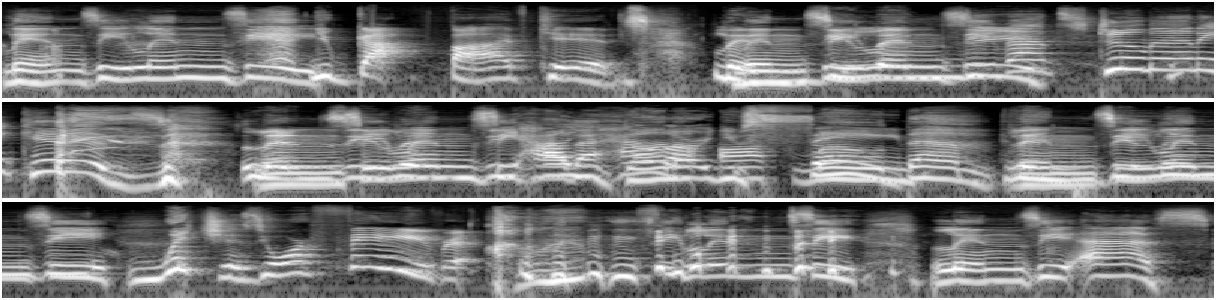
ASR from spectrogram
Lindsay, Lindsay. You got five kids. Lindsay, Lindsay, that's too many kids. Lindsay, Lindsay, how the hell are you sane? them? Lindsay, Lindsay, which is your favorite? Lindsay, Lindsay, Lindsay S.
